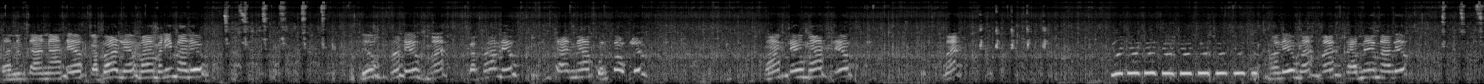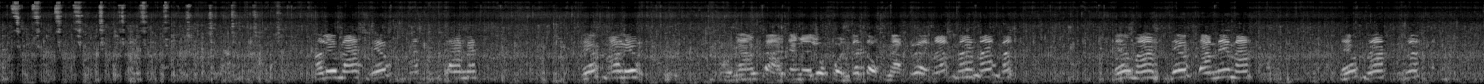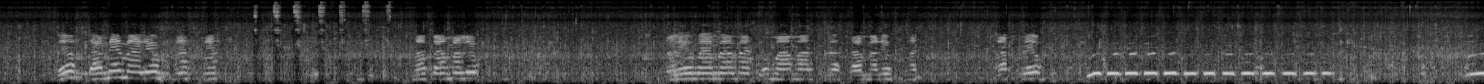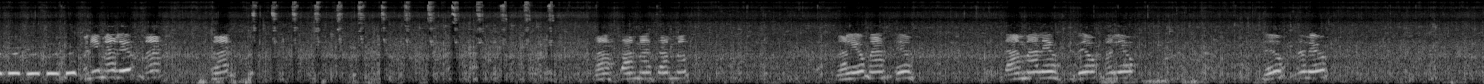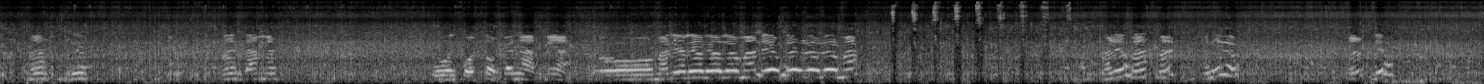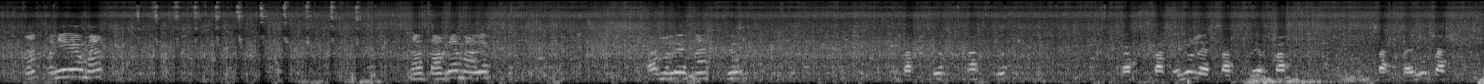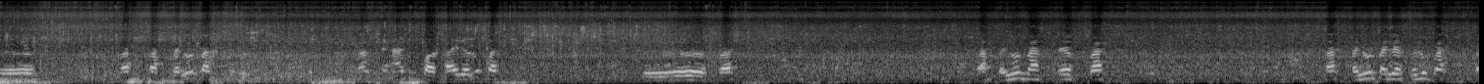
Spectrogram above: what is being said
ตาน้ำตาลมาเร็วกลับบ้านเร็วมามานี่มาเร็วเร็วมาเร็วมากลับบ้านเร็วน้ำตาลมาฝนตกเร็วมาเร็วมาเร็วมาจูจูจูจูจูจูจูดูมาเร็วมามาตามแม่มาเร็วมาเร็วมาเร็วมาน้ำตาลมาเร็วมาเร็วโอ้น้ำตาลจังเลยลูกฝนก็ตกหนักด้วยมามามามาเร็วมาเร็วตามแม่มาเร็วมามา เร็วตามแม่มาเร็ว มามามาตามมาเร็ว มาเร็วมามามาลงมามามาตามมาเร็ว มามาเร็วมานี่มาเร็ว มา มา มาตามมาตามมา มาเร็วมาเร็ว ตามมาเร็ว เร็ว มาเร็ว เร็ว มาเร็ว มาเร็วมาตามมาโอ้ยฝนตกก็หนักเนี่ยโอ้มาเร็วเร็วเร็วเร็วมาเร็วเร็วเร็วเร็วมามาเร็วมามาอันนี้เร็วมาเร็วมาอันนี้เร็วมามาตามแม่มาเร็วตามมาเลยมาเร็วตักเร็วตักเร็วตักตักไปนู่นเลยตักเร็วตักไปไปนู่นไปเออ ไปไปลูกไปไปไปหาที่ปลอดภัยเดี๋ยวลูกไปเออไปไปไปนู่นไปเร็วไปไปไปนู่นไปเร็วไปลูกไปไป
